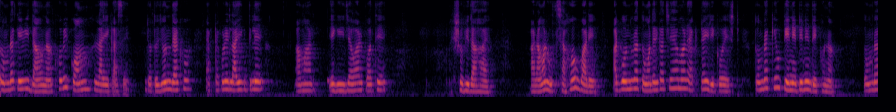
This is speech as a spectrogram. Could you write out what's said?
তোমরা কেউই দাও না, খুবই কম লাইক আসে। যতজন দেখো, একটা করে লাইক দিলে আমার এগিয়ে যাওয়ার পথে সুবিধা হয়। আর আমার উৎসাহও বাড়ে। আর বন্ধুরা, তোমাদের কাছে আমার একটাই রিকোয়েস্ট তোমরা কেউ টেনে টেনে দেখো না। তোমরা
